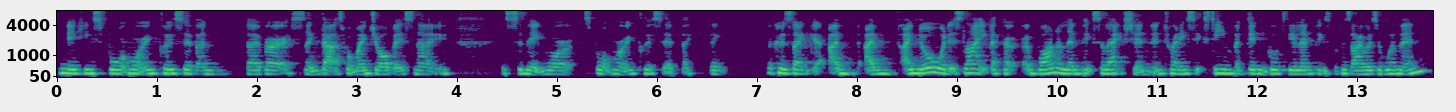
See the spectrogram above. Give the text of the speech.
making sport more inclusive and diverse. Like, that's what my job is now, is to make more sport more inclusive. I think because like I I I know what it's like. Like I won Olympic selection in 2016, but didn't go to the Olympics because I was a woman.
